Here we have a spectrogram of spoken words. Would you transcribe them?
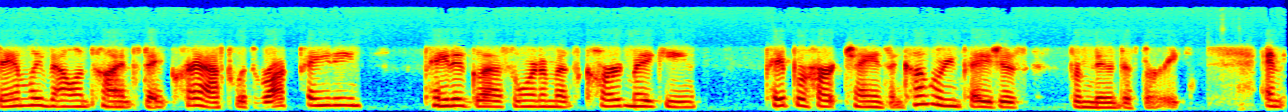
family Valentine's Day craft with rock painting, painted glass ornaments, card making, paper heart chains, and coloring pages from noon to 3. And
